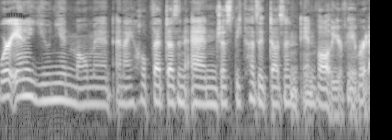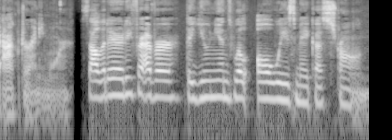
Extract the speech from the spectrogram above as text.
We're in a union moment, and I hope that doesn't end just because it doesn't involve your favorite actor anymore. Solidarity forever. The unions will always make us strong.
